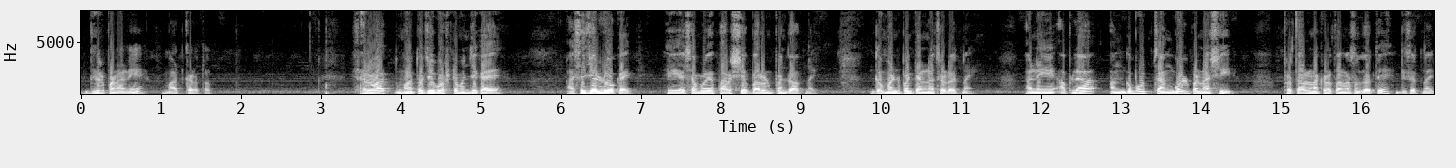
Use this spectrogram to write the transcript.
धीरपणाने मात करतात. सर्वात महत्त्वाची गोष्ट म्हणजे काय? असे जे लोक आहेत हे यशामुळे फार शेपारून पण जात नाहीत. घमंड पण त्यांना चढत नाही. आणि आपल्या अंगभूत चांगुलपणाशी प्रतारणा करताना सुद्धा ते दिसत नाहीत.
